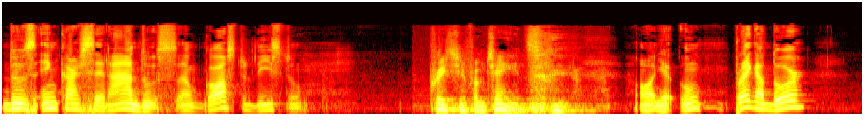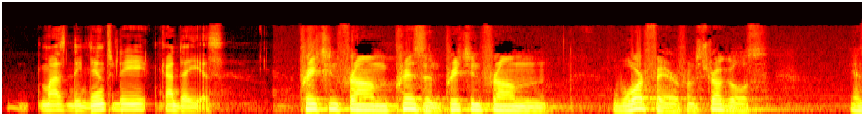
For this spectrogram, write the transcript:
dos encarcerados. Eu gosto disto. preaching from chains. Olha, um pregador, mas de dentro de cadeias. preaching from prison, preaching from warfare, from struggles, and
